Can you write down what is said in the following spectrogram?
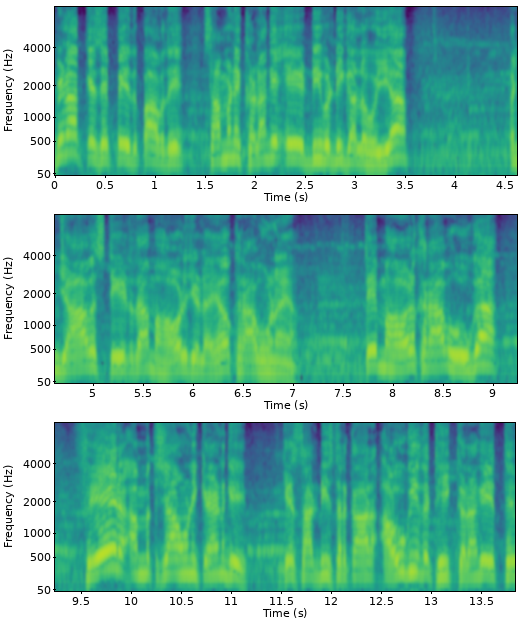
ਬਿਨਾਂ ਕਿਸੇ ਭੇਦਭਾਵ ਦੇ ਸਾਹਮਣੇ ਖੜਾਂਗੇ। ਇਹ ਏਡੀ ਵੱਡੀ ਗੱਲ ਹੋਈ ਆ। ਪੰਜਾਬ ਸਟੇਟ ਦਾ ਮਾਹੌਲ ਜਿਹੜਾ ਆ ਉਹ ਖਰਾਬ ਹੋਣਾ ਆ। ਤੇ ਮਾਹੌਲ ਖਰਾਬ ਹੋਊਗਾ ਫੇਰ ਅਮਿਤ ਸ਼ਾਹ ਹੁਣੀ ਕਹਿਣਗੇ ਕਿ ਸਾਡੀ ਸਰਕਾਰ ਆਊਗੀ ਤੇ ਠੀਕ ਕਰਾਂਗੇ। ਇੱਥੇ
